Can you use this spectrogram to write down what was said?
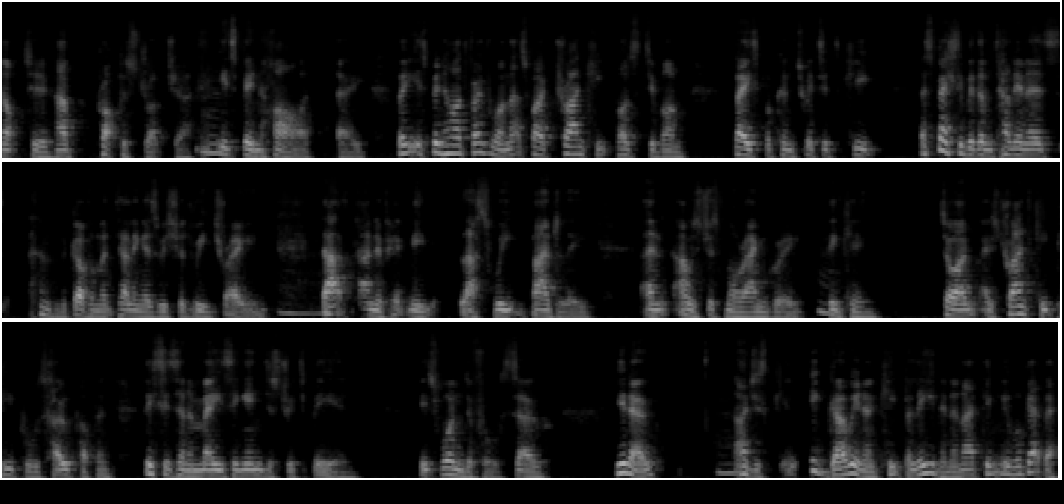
not to have proper structure mm. it's been hard eh? but it's been hard for everyone that's why i try and keep positive on facebook and twitter to keep especially with them telling us, the government telling us we should retrain. Mm. That kind of hit me last week badly. And I was just more angry, mm. thinking, so I'm, I was trying to keep people's hope up. And this is an amazing industry to be in. It's wonderful. So, you know, mm. I just keep going and keep believing. And I think we will get there.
